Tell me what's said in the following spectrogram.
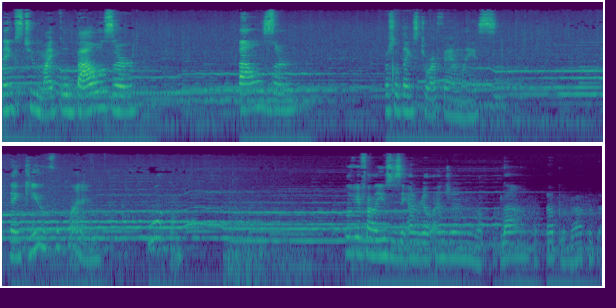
Thanks to Michael Bowser. Bowser. Special thanks to our families. Thank you for playing. Welcome. Pluviophile uses the Unreal Engine. Blah blah blah blah blah blah blah.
